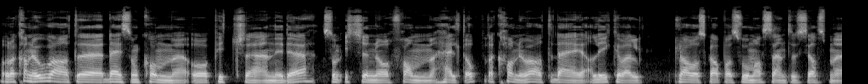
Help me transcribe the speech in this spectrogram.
Og Det kan jo være at eh, de som kommer og pitcher en idé som ikke når fram helt opp, det kan jo være at de allikevel klarer å skape så masse entusiasme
